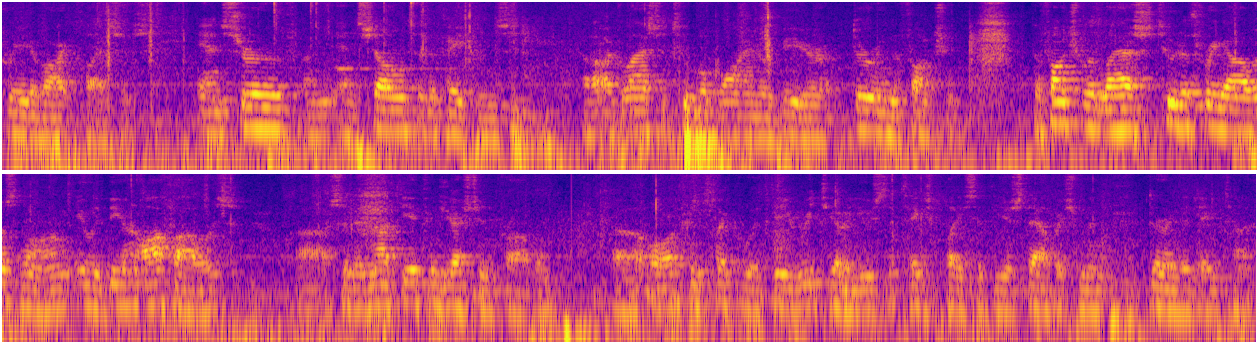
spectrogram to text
creative art classes, and serve and- and sell to the patrons uh, a glass or two of wine or beer during the function. The function would last two to three hours long. It would be on off hours, uh, so there'd not be a congestion problem uh, or conflict with the retail use that takes place at the establishment during the daytime.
